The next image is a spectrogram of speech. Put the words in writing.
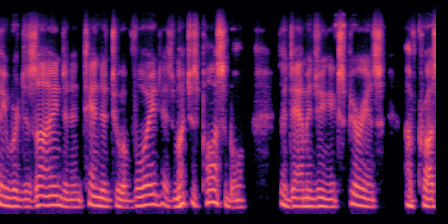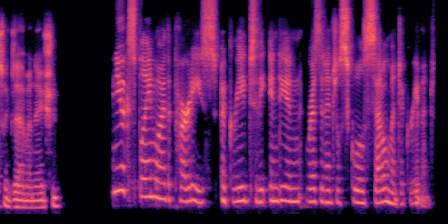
They were designed and intended to avoid, as much as possible, the damaging experience of cross examination. Can you explain why the parties agreed to the Indian Residential Schools Settlement Agreement?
